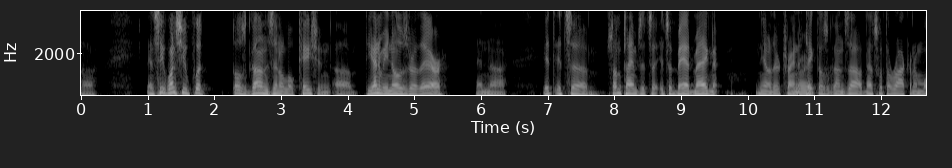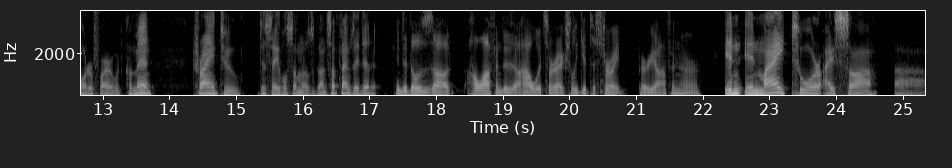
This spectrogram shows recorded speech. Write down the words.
Uh, and see, once you put those guns in a location, uh, the enemy knows they're there, and uh, it, it's a sometimes it's a it's a bad magnet. You know, they're trying to take those guns out. That's what the rocket and mortar fire would come in, trying to disable some of those guns. Sometimes they did it. And did those? Uh, how often did a howitzer actually get destroyed? Very often, or In in my tour, I saw uh,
